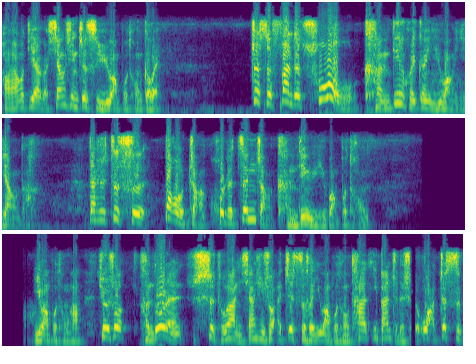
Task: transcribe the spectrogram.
好，然后第二个，相信这次与往不同，各位，这次犯的错误肯定会跟以往一样的。但是这次暴涨或者增长肯定与以往不同，以往不同哈，就是说很多人试图让你相信说，哎，这次和以往不同，他一般指的是哇，这次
